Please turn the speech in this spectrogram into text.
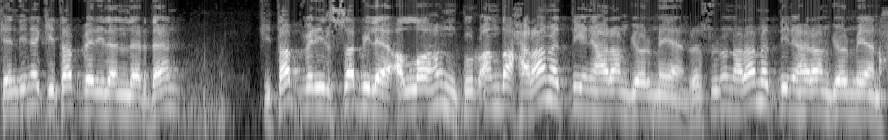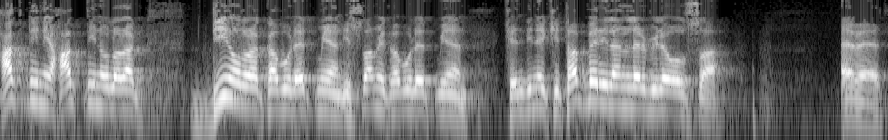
Kendine kitap verilenlerden kitap verilse bile Allah'ın Kur'an'da haram ettiğini haram görmeyen, Resul'ün haram ettiğini haram görmeyen, hak dini hak din olarak din olarak kabul etmeyen, İslam'ı kabul etmeyen, kendine kitap verilenler bile olsa evet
